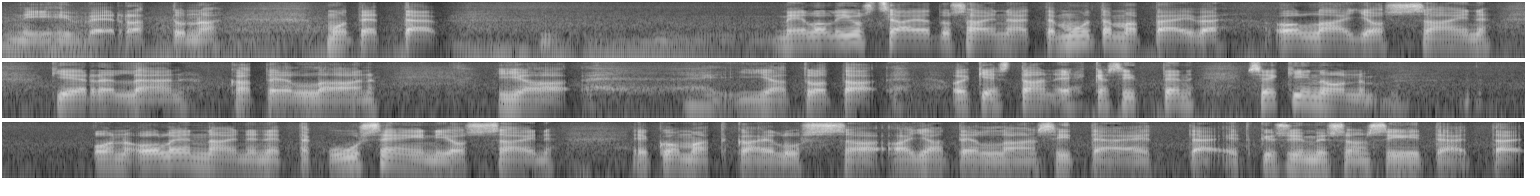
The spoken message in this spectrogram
niihin verrattuna. Mutta että meillä oli just se ajatus aina, että muutama päivä ollaan jossain, kierrellään, katellaan. Ja, ja tuota, oikeastaan ehkä sitten sekin on, on olennainen, että usein jossain ekomatkailussa ajatellaan sitä, että, että kysymys on siitä, että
